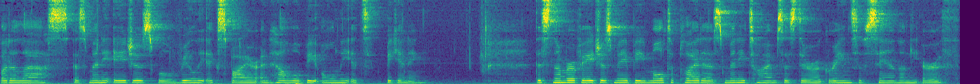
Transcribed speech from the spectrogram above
But alas, as many ages will really expire, and hell will be only its beginning. This number of ages may be multiplied as many times as there are grains of sand on the earth,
